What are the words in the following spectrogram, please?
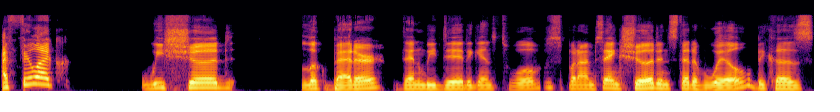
I feel like we should look better than we did against Wolves, but I'm saying should instead of will because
